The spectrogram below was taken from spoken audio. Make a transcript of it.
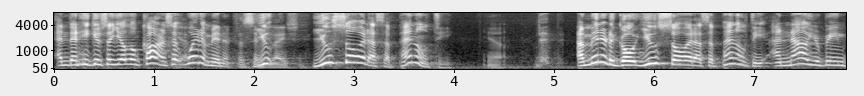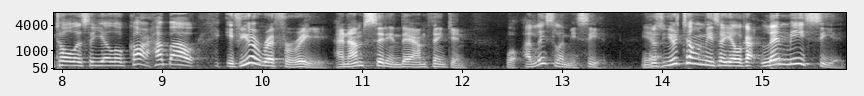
and then he gives a yellow card and said, Yeah, "Wait a minute, you, you saw it as a penalty." Yeah. A minute ago, you saw it as a penalty, and now you're being told it's a yellow card. How about if you're a referee and I'm sitting there, I'm thinking, well, at least let me see it. Because Yeah. you're telling me it's a yellow card, let me see it.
